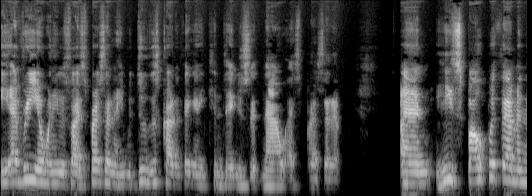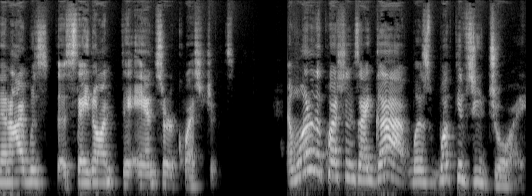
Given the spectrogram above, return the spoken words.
He, every year when he was vice president, he would do this kind of thing, and he continues it now as president. And he spoke with them, and then I was uh, stayed on to answer questions. And one of the questions I got was, "What gives you joy?"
